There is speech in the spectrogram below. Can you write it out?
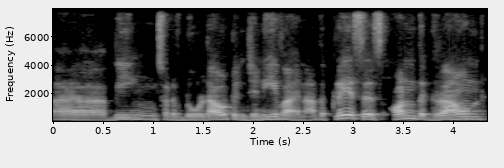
uh, being sort of doled out in Geneva and other places on the ground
